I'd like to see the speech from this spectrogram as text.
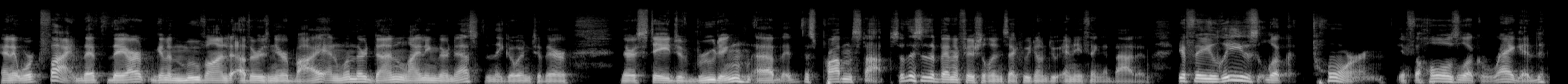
And it worked fine. They aren't going to move on to others nearby. And when they're done lining their nest and they go into their their stage of brooding, uh, this problem stops. So this is a beneficial insect. We don't do anything about it. If the leaves look torn, if the holes look ragged,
